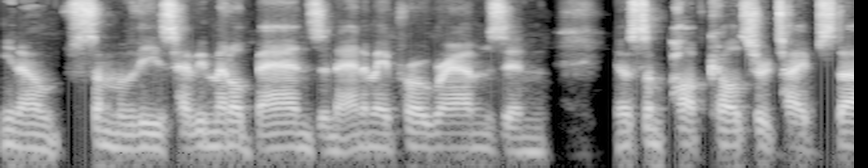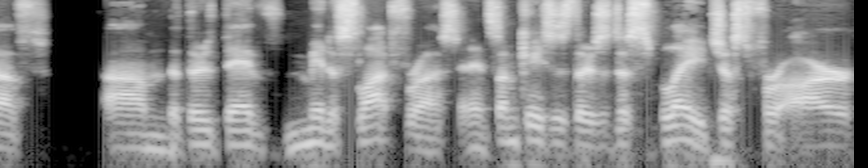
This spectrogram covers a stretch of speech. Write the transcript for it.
you know some of these heavy metal bands and anime programs and you know some pop culture type stuff um, that they've made a slot for us, and in some cases there's a display just for our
